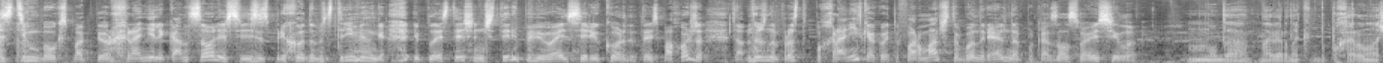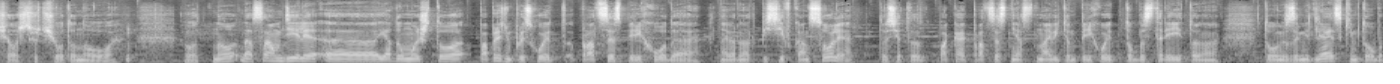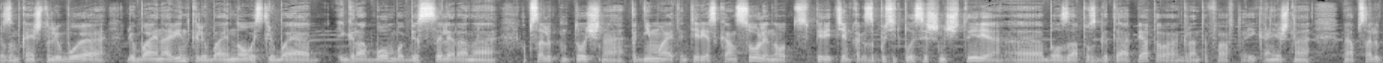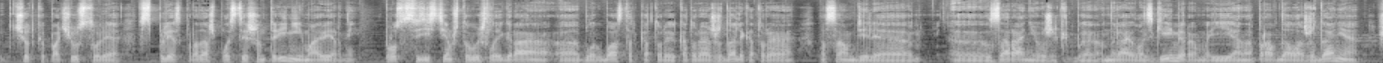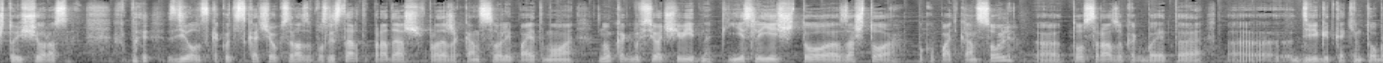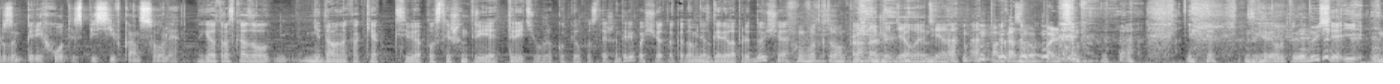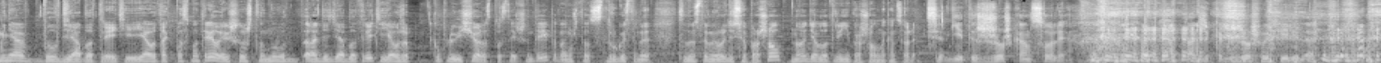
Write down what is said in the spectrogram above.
Steambox попер, хоронили консоли в связи с приходом стриминга, и PlayStation 4 побивает все рекорды. То есть, похоже, там нужно просто похоронить какой-то формат, чтобы он реально показал свою силу. Ну да, наверное, как бы похоронено начало чего-то нового. Вот. Но на самом деле, э, я думаю, что по-прежнему происходит процесс перехода, наверное, от PC в консоли. То есть это пока процесс не остановить, он переходит то быстрее, то, то замедляется каким-то образом. Конечно, любое, любая новинка, любая новость, любая игра-бомба, бестселлер, она абсолютно точно поднимает интерес к консоли. Но вот перед тем, как запустить PlayStation 4, э, был запуск GTA 5, Grand Theft Auto. И, конечно, мы абсолютно четко почувствовали всплеск продаж PlayStation 3 неимоверный. Просто в связи с тем, что вышла игра блокбастер, которую, которую ожидали, которая на самом деле заранее уже как бы нравилась геймерам, и она оправдала ожидания, что еще раз сделал какой-то скачок сразу после старта продаж в продажах консолей. Поэтому, ну, как бы все очевидно. Если есть что за что покупать консоль, э, то сразу как бы это э, двигает каким-то образом переход из PC в консоли. Я вот рассказывал недавно, как я к себе PlayStation 3, третий уже купил PlayStation 3 по счету, когда у меня сгорела предыдущая. Вот кто вам продажи делает, я показываю пальцем. Сгорела предыдущая, и у меня был Diablo 3. И я вот так посмотрел и решил, что ну вот ради Diablo 3 я уже куплю еще раз PlayStation 3, потому что с другой стороны, с одной стороны, вроде все прошел, но Diablo 3 не прошел на консоли. Сергей, ты жжешь консоли. Так же, как жжешь в эфире, да?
